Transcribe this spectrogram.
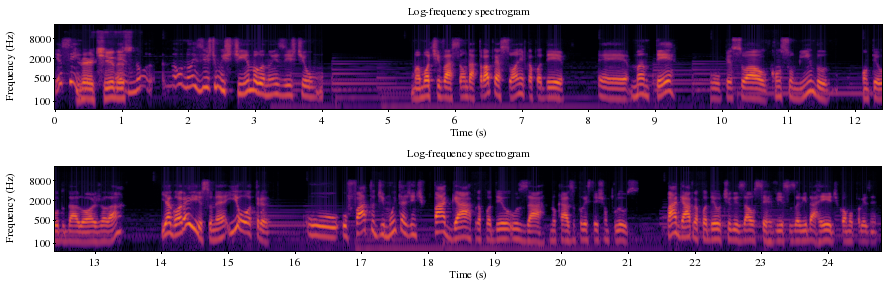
E assim, Divertidos. É, não, não, não existe um estímulo, não existe um, uma motivação da própria Sony para poder é, manter o pessoal consumindo conteúdo da loja lá. E agora é isso, né? E outra, o, o fato de muita gente pagar para poder usar, no caso PlayStation Plus, pagar para poder utilizar os serviços ali da rede, como por exemplo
